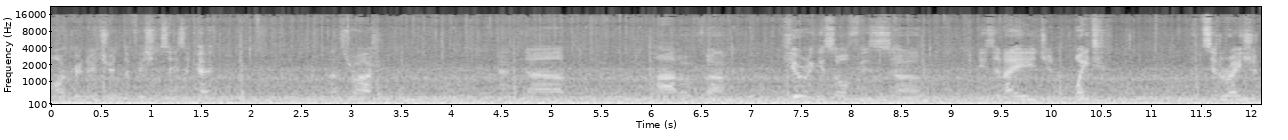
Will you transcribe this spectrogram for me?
micronutrient deficiencies. Okay, that's right. Uh, part of um, curing yourself is um, is an age and weight consideration.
